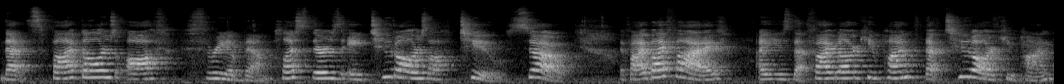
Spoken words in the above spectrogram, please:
that's $5 off three of them. Plus there's a $2 off two. So if I buy five, I use that $5 coupon, that $2 coupon.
